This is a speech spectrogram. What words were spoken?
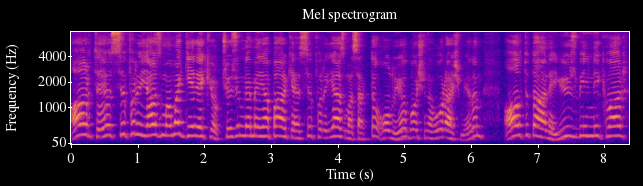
Artı sıfırı yazmama gerek yok. Çözümleme yaparken sıfırı yazmasak da oluyor. Boşuna uğraşmayalım. 6 tane 100 binlik var.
